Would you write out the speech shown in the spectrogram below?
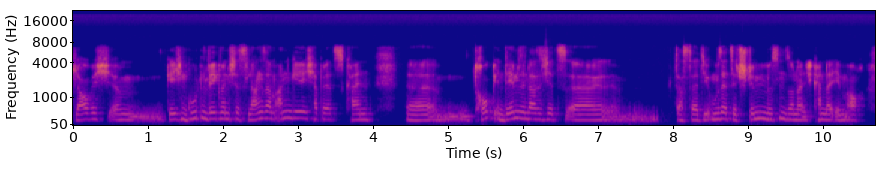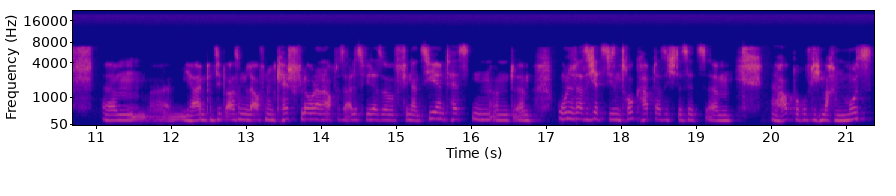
glaube ich, ähm, gehe ich einen guten Weg, wenn ich das langsam angehe. Ich habe jetzt keinen äh, Druck in dem Sinn, dass ich jetzt äh, dass da die Umsätze jetzt stimmen müssen, sondern ich kann da eben auch ähm, äh, ja im Prinzip aus dem laufenden Cashflow dann auch das alles wieder so finanzieren, testen und ähm, ohne dass ich jetzt diesen Druck habe, dass ich das jetzt ähm, hauptberuflich machen muss.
